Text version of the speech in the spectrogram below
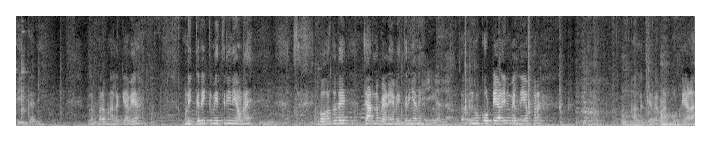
ਠੀਕ ਆ ਜੀ। ਪਲੰਬਰ ਆਪਣਾ ਲੱਗਿਆ ਹੋਇਆ। ਹੁਣ ਇੱਕ ਦੇ ਇੱਕ ਮਿਸਤਰੀ ਨੇ ਆਉਣਾ ਹੈ। ਬਹੁਤ ਦੇ ਚਰਨ ਪੈਣੇ ਆ ਮਿਸਤਰੀਆਂ ਦੇ। ਚਲੋ ਜੀ ਹੁਣ ਕੋਟੇ ਵਾਲੇ ਨੂੰ ਮਿਲਦੇ ਆ ਉੱਪਰ। ਆ ਲੱਗਿਆ ਹੋਇਆ ਆਪਣਾ ਕੋਟੇ ਵਾਲਾ।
